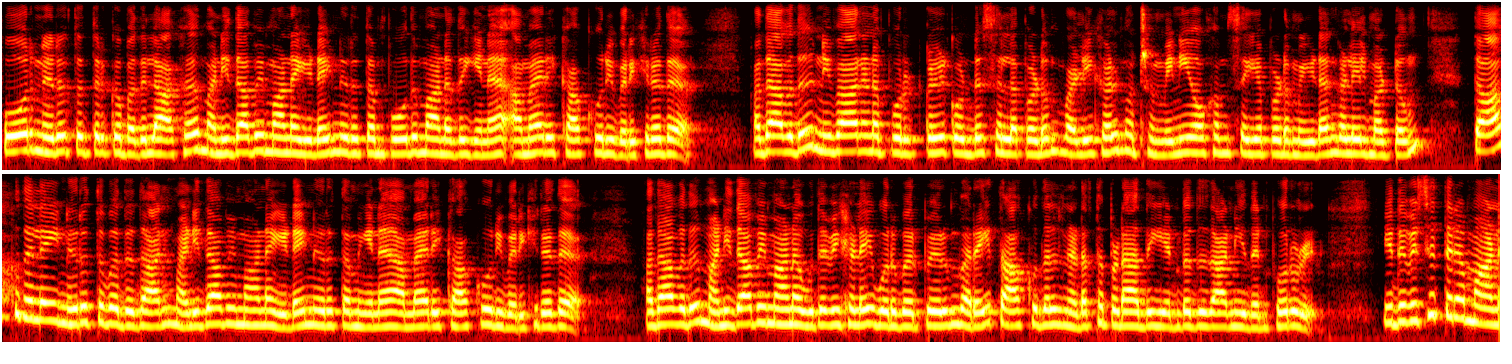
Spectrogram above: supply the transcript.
போர் நிறுத்தத்திற்கு பதிலாக மனிதாபிமான இடைநிறுத்தம் போதுமானது என அமெரிக்கா கூறி வருகிறது. அதாவது நிவாரணப் பொருட்கள் கொண்டு செல்லப்படும் வழிகள் மற்றும் விநியோகம் செய்யப்படும் இடங்களில் மட்டும் தாக்குதலை நிறுத்துவதுதான் மனிதாபிமான இடைநிறுத்தம் என அமெரிக்கா கூறி வருகிறது. அதாவது மனிதாபிமான உதவிகளை ஒருவர் பெறும் வரை தாக்குதல் நடத்தப்படாது என்பதுதான் இதன் பொருள். இது விசித்திரமான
